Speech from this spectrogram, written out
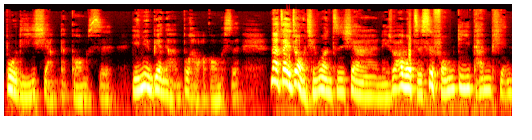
不理想的公司，营运变得很不好的公司。那在这种情况之下，你说啊，我只是逢低摊平，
